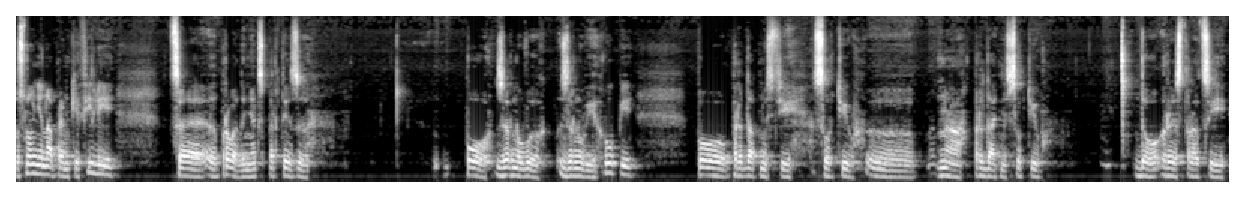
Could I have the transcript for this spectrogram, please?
Основні напрямки філії це е, проведення експертизи по зернових, зерновій групі, по придатності сортів е, на придатність сортів до реєстрації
